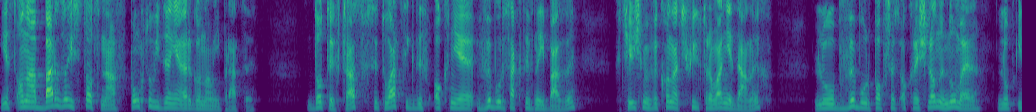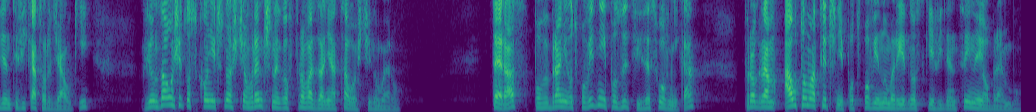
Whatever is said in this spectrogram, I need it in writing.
Jest ona bardzo istotna w punktu widzenia ergonomii pracy. Dotychczas, w sytuacji, gdy w oknie wybór z aktywnej bazy chcieliśmy wykonać filtrowanie danych lub wybór poprzez określony numer lub identyfikator działki, wiązało się to z koniecznością ręcznego wprowadzania całości numeru. Teraz, po wybraniu odpowiedniej pozycji ze słownika, program automatycznie podpowie numer jednostki ewidencyjnej obrębu.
